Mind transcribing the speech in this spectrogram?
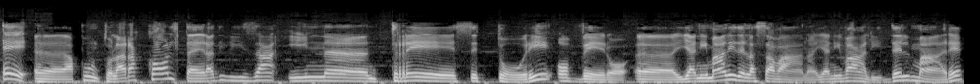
E eh, appunto la raccolta era divisa in eh, tre settori, ovvero eh, gli animali della savana, gli animali del mare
